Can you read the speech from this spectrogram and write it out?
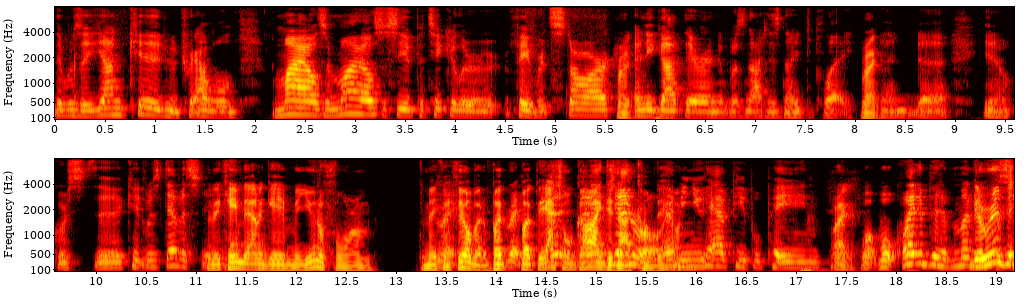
there was a young kid who traveled miles and miles to see a particular favorite star, Right. and he got there, and it was not his night to play. Right. and uh, you know, of course, the kid was and devastated. they came down and gave him a uniform to make Right. feel better. But Right. but the actual But- but guy in did not come down. I mean, you have people paying right. Well, well, quite a bit of money There for is- it-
